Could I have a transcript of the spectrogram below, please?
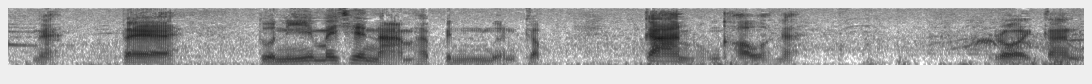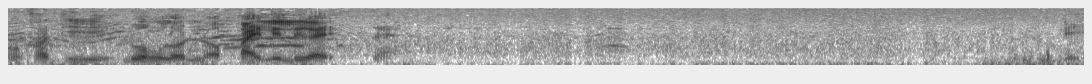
ๆนะแต่ตัวนี้ไม่ใช่หนามครับเป็นเหมือนกับก้านของเขานะรอยก้านของเขาที่ร่วงหล่นออกไปเรื่อยๆนะนี่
